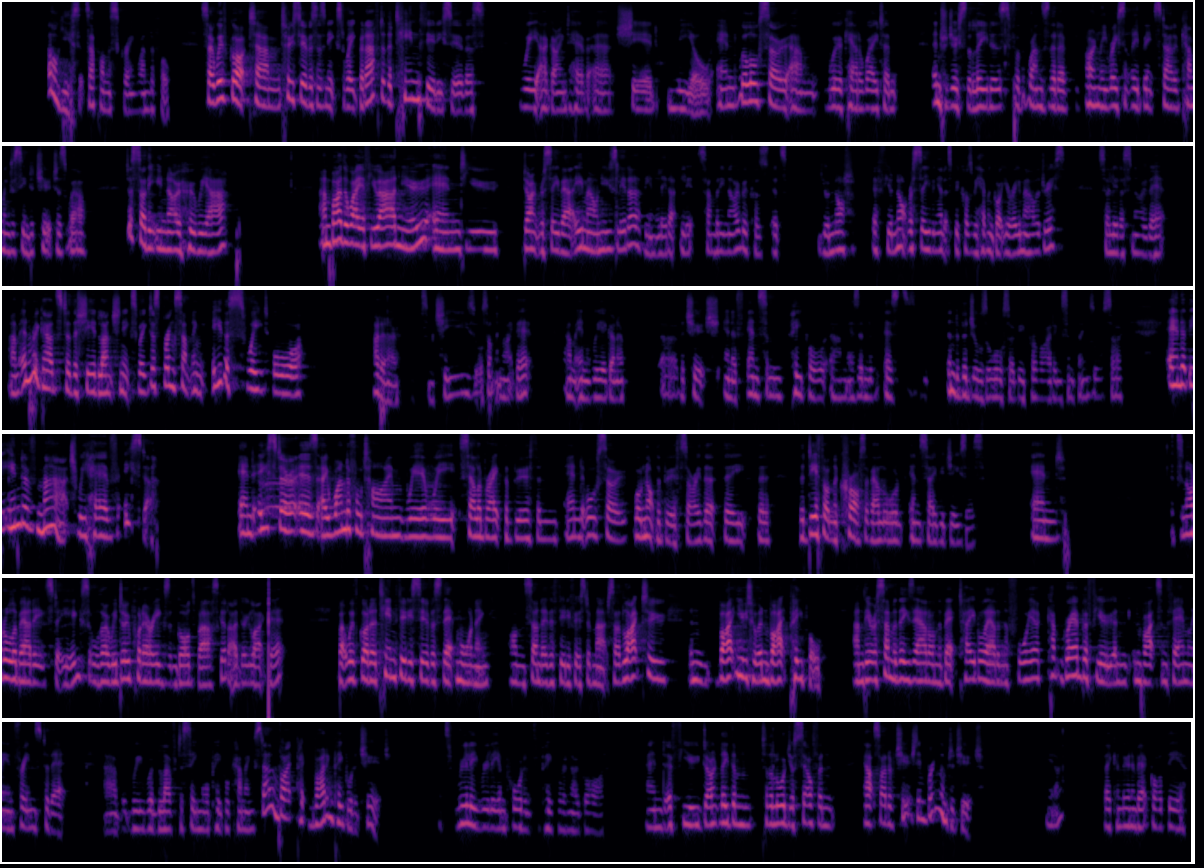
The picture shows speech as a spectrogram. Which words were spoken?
oh yes, it's up on the screen. Wonderful. So we've got um, two services next week, but after the 10:30 service, we are going to have a shared meal, and we'll also um, work out a way to introduce the leaders for the ones that have only recently been started coming to Centre Church as well, just so that you know who we are. And by the way, if you are new and you don't receive our email newsletter, then let let somebody know because it's you're not if you're not receiving it, it's because we haven't got your email address. So let us know that. Um, in regards to the shared lunch next week, just bring something either sweet or, I don't know, some cheese or something like that. Um, and we're going to, uh, the church and if, and some people um, as, in, as individuals will also be providing some things also. And at the end of March, we have Easter. And Easter is a wonderful time where we celebrate the birth and, and also, well, not the birth, sorry, the, the, the, the death on the cross of our Lord and Saviour Jesus. And it's not all about Easter eggs, although we do put our eggs in God's basket. I do like that. But we've got a 10:30 service that morning on Sunday the 31st of March. So I'd like to invite you to invite people um, there are some of these out on the back table, out in the foyer. Come, grab a few and invite some family and friends to that. Uh, we would love to see more people coming. Start invite, inviting people to church. It's really, really important for people to know God. And if you don't lead them to the Lord yourself and outside of church, then bring them to church. You know, they can learn about God there.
